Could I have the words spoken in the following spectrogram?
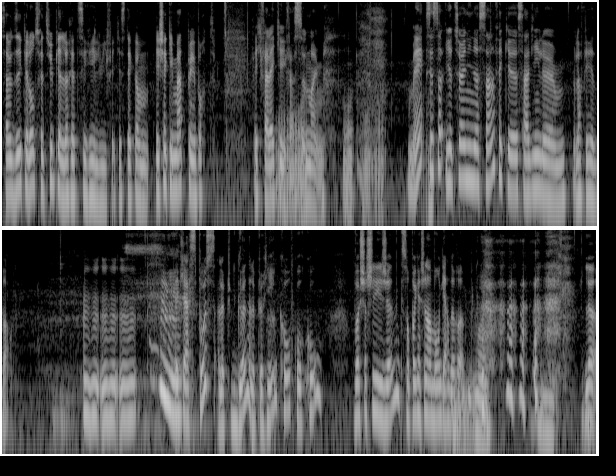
Ça veut dire que l'autre se fait tuer puis elle l'aurait tiré lui. Fait que c'était comme échec et mat, peu importe. Fait qu'il fallait qu'il fasse ça de même. Ouais. Mais c'est ça, il a tué un innocent, fait que ça vient le, leur virer de bord. Mhm, mhm, mhm. Fait que là, elle se pousse, elle a plus de gun, elle a plus rien, court, court, court. Va chercher les jeunes qui sont pas cachés dans le bon garde-robe. Ouais. Là,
